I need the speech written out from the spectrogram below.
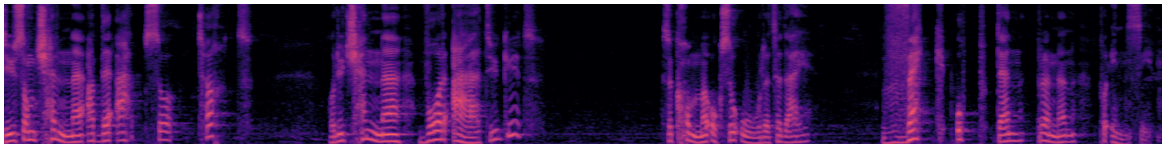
Du som kjenner at det er så tørt, og du kjenner 'Hvor er du, Gud?' Så kommer også ordet til deg. Vekk opp den brønnen på innsiden.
